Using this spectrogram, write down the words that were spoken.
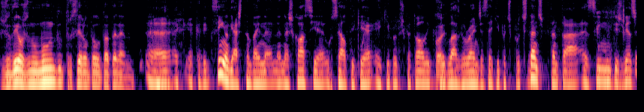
judeus no mundo torceram pelo Tottenham. Uh, acredito que sim. Aliás, também na, na, na, Escócia o Celtic é a equipa dos católicos e o Glasgow Rangers é a equipa dos protestantes. Portanto, há assim muitas vezes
